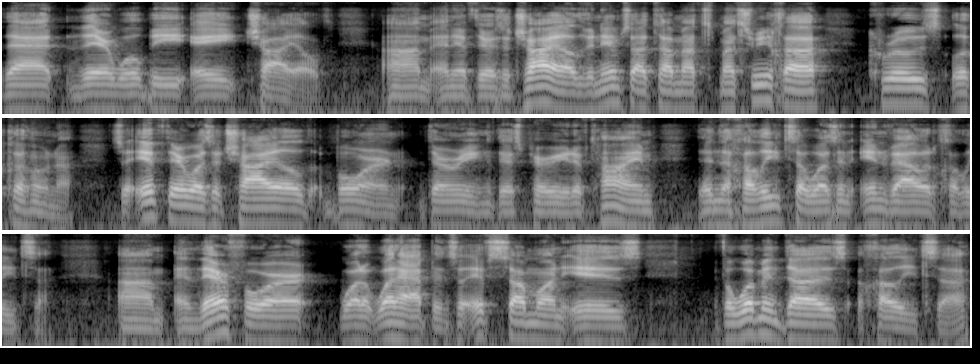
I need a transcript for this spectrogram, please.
that there will be a child. Um, and if there's a child, V'nimsata Matzricha Kruz L'Kahuna. So if there was a child born during this period of time, then the chalitza was an invalid chalitza. Um, and therefore, what what happens? So if someone is, if a woman does a chalitza,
